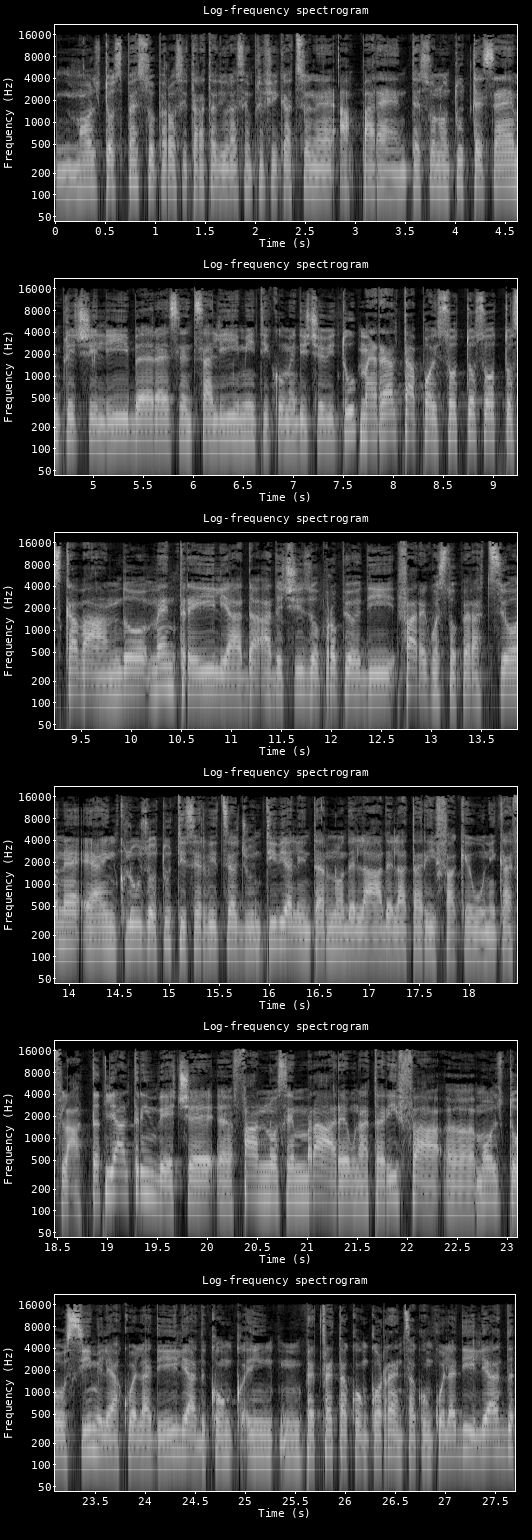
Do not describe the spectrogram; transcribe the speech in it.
Molto spesso però si tratta di una semplificazione apparente, sono tutte semplici, libere, senza limiti, come dicevi tu, ma in realtà poi sotto sotto scavando, mentre Iliad ha deciso proprio di fare questa operazione e ha incluso tutti i servizi aggiuntivi all'interno della, della tariffa che è unica e flat, gli altri invece eh, fanno sembrare una tariffa eh, molto simile a quella di Iliad, con, in, in, perfetta concorrenza con quella di Iliad,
